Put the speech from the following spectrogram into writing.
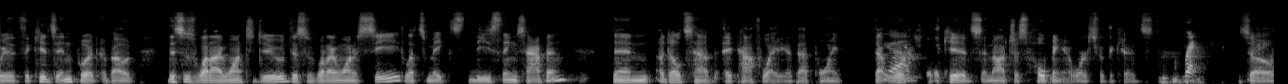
with the kids input about this is what I want to do, this is what I want to see, let's make these things happen, then adults have a pathway at that point that yeah. works for the kids and not just hoping it works for the kids. Right. So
